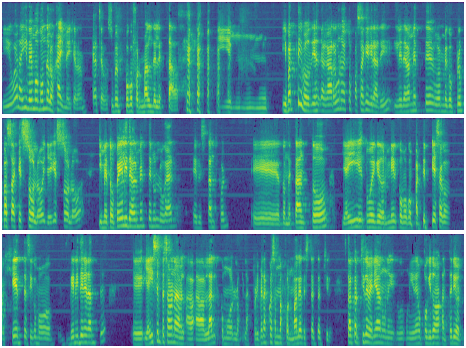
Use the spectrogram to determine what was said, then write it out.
y bueno, ahí vemos dónde los hay, me dijeron. Cacha, súper poco formal del Estado. y, mm, y partí, pues, agarré uno de estos pasajes gratis y literalmente me compré un pasaje solo, llegué solo y me topé literalmente en un lugar en Stanford eh, donde estaban todos y ahí tuve que dormir como compartir pieza con, gente así como bien itinerante eh, y ahí se empezaron a, hablar como las primeras cosas más formales de Startup Chile. Startup Chile venía en una, una, idea un poquito anterior,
